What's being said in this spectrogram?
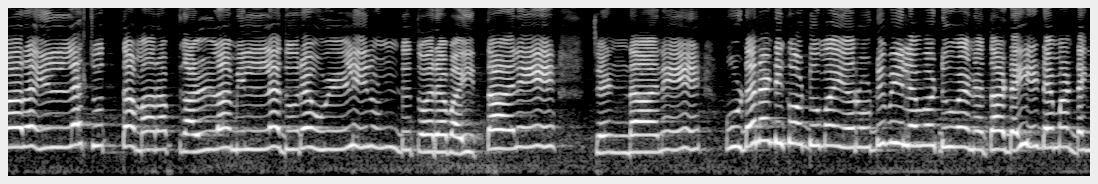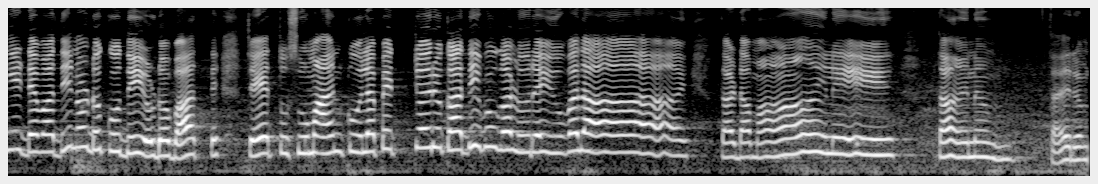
പറയില്ല ചുത്തമറ കള്ളമില്ല ദുര ഉള്ളിലുണ്ട് ത്വര വൈത്താലേ. ചെണ്ടാനേ ഉടനടി കൊടുമയറൊടു വിലവടുവന തടയിട മടങ്ങിട വതിനൊടു കുതിയൊടു ബാത്ത് ചേത്തു സുമാൻ കുല പെറ്റൊരു കതിവുകളുരയുവതായി തടമാലേ താനം തരം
